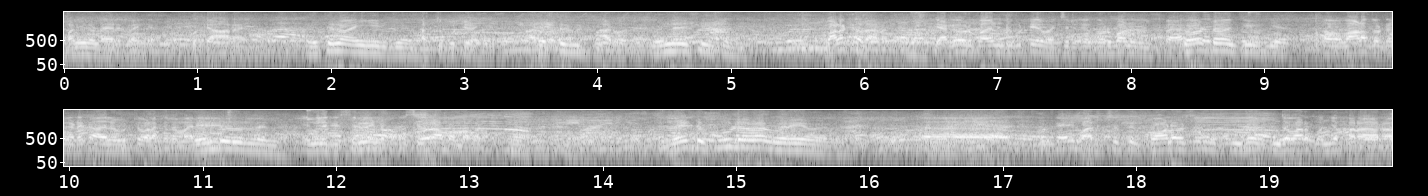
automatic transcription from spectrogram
பன்னிரெண்டாயிரம் வாங்கியிருக்கோம் குட்டி ஆறாயிரம். எத்தனை வாங்கியிருக்கீங்க? பத்து குட்டி வாங்கியிருக்கோம். பத்து குட்டி. அறுபதாயிரம் என்ன வளர்க்கதானுங்க எங்கே ஒரு பதினஞ்சு குட்டியை வச்சிருக்கேன். குர்பானுக்கு விற்பேன் தோட்டம் வச்சிருக்கீங்க. அவன் வாழைத்தோட்டம் கிடக்கு. அதில் விட்டு வளர்க்குற மாதிரி எங்களுக்கு சிறுவேணி சிவராம மகன் ரேட்டு கூடவா குறைய வருஷத்துக்கு போன வருஷம் இந்த இந்த வாரம் கொஞ்சம் பரவாயில்ல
